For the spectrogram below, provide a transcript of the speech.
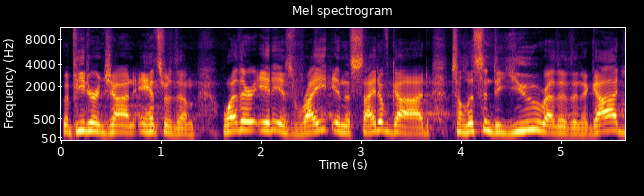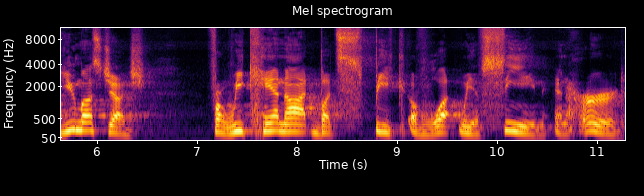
But Peter and John answered them Whether it is right in the sight of God to listen to you rather than to God, you must judge. For we cannot but speak of what we have seen and heard.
